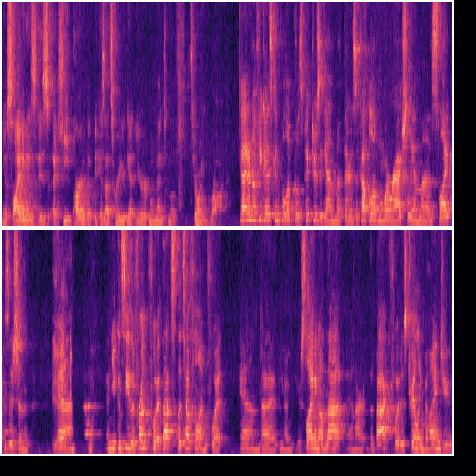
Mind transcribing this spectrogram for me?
you know, sliding is is a key part of it because that's where you get your momentum of throwing the rock. Yeah, I don't know if you guys can pull up those pictures again, but there's a couple of them where we're actually in the slide position, yeah. and uh, and you can see the front foot. That's the Teflon foot, and uh, you know you're sliding on that, and our the back foot is trailing behind you,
